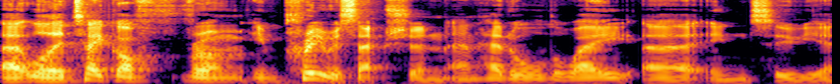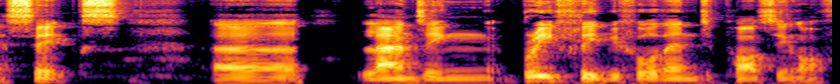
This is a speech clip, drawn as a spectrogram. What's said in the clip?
Uh, well, they take off from in pre reception and head all the way uh, into year six. Uh, landing briefly before then departing off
